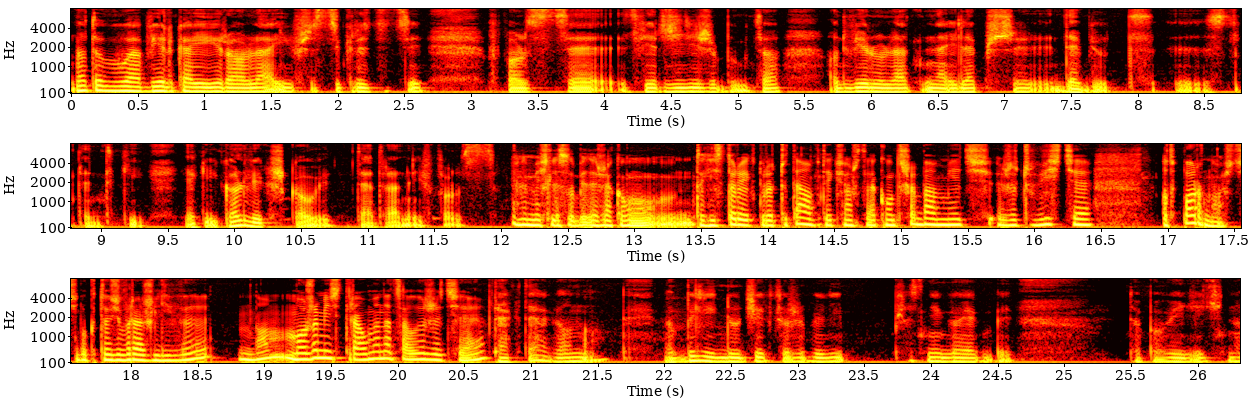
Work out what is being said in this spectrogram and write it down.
No to była wielka jej rola i wszyscy krytycy w Polsce twierdzili, że był to od wielu lat najlepszy debiut y, studentki jakiejkolwiek szkoły teatralnej w Polsce. Myślę sobie też, jaką te historie, które czytałam w tej książce, jaką trzeba mieć rzeczywiście odporność, bo ktoś wrażliwy no, może mieć traumę na całe życie. Tak, tak. On, no, byli ludzie, którzy byli przez niego jakby to powiedzieć, no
